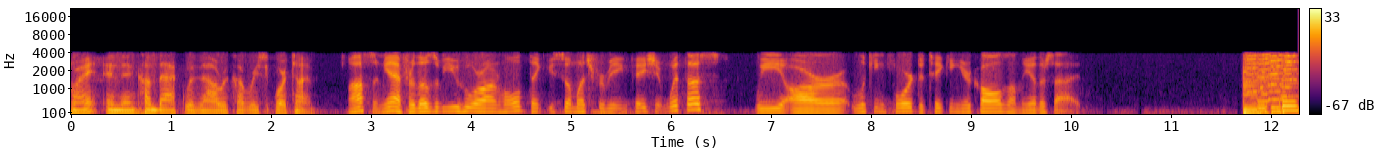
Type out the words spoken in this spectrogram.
right, and then come back with our recovery support time. Awesome. Yeah, for those of you who are on hold, thank you so much for being patient with us. We are looking forward to taking your calls on the other side. What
